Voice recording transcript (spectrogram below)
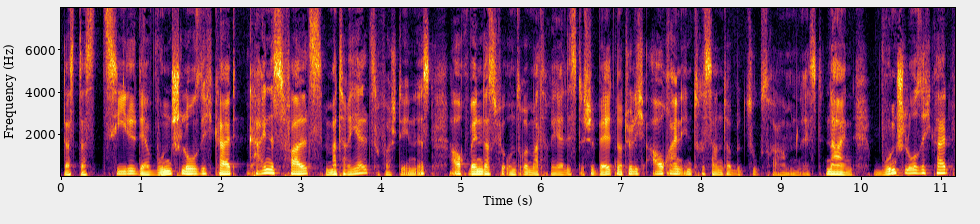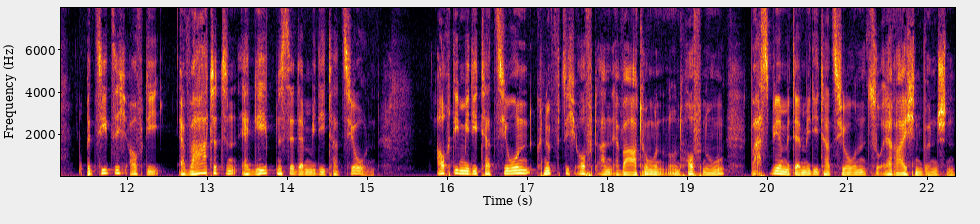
dass das Ziel der Wunschlosigkeit keinesfalls materiell zu verstehen ist, auch wenn das für unsere materialistische Welt natürlich auch ein interessanter Bezugsrahmen ist. Nein, Wunschlosigkeit bezieht sich auf die erwarteten Ergebnisse der Meditation. Auch die Meditation knüpft sich oft an Erwartungen und Hoffnungen, was wir mit der Meditation zu erreichen wünschen.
